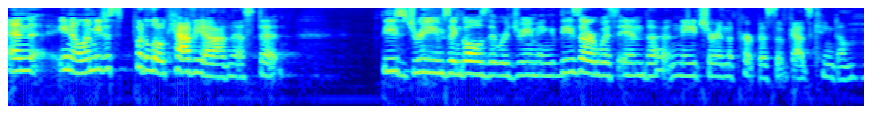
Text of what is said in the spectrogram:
And, you know, let me just put a little caveat on this that these dreams and goals that we're dreaming, these are within the nature and the purpose of God's kingdom.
